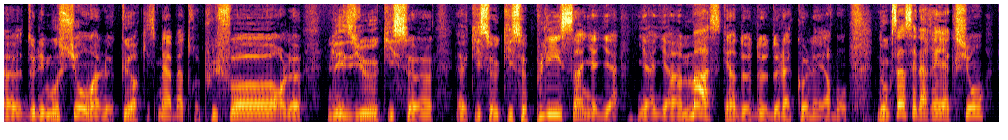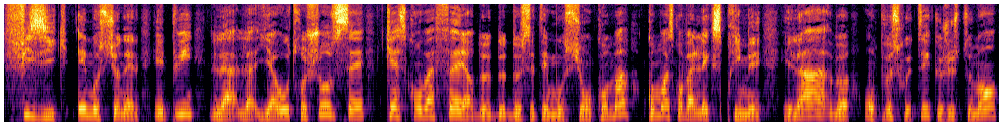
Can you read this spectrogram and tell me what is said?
euh, de l'émotion. hein. Le cœur qui se met à battre plus fort, le, les yeux qui se, euh, qui se, qui se plissent. hein. Il y, a, il y, a, il y, a, un masque hein, de, de, la colère. Bon, donc ça c'est la réaction physique, émotionnelle. Et puis là, il y a autre chose, c'est qu'est-ce qu'on va faire de, de, cette émotion a? Comment est-ce qu'on va l'exprimer? Et là, ben, on peut souhaiter que justement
